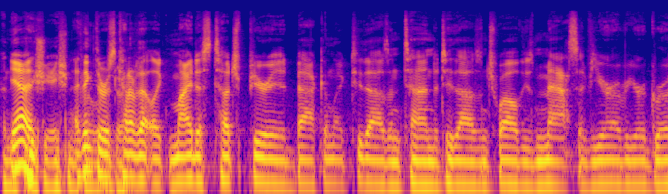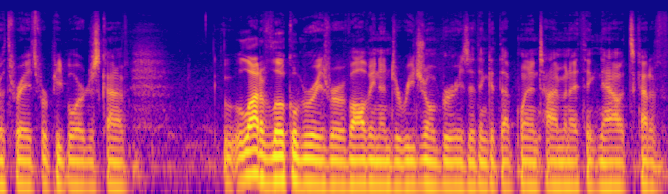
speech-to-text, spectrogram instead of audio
and the yeah, appreciation. I think there was kind of that like Midas touch period back in like 2010 to 2012. These massive year-over-year growth rates where people are just kind of a lot of local breweries were evolving into regional breweries. I think at that point in time, and I think now it's kind of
